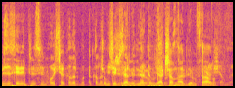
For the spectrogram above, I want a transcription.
Bizi seyrettiğiniz için hoşça kalın, mutlu kalın. Çok nice güzel günlerde İyi buluşuruz. akşamlar diliyorum. Sağ İyi olun. akşamlar.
